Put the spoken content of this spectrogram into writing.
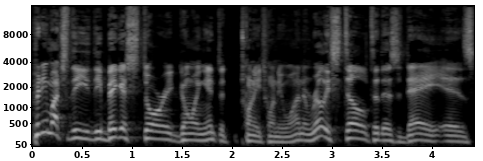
pretty much the the biggest story going into 2021 and really still to this day is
